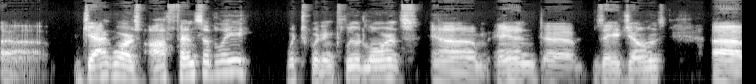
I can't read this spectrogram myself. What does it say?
uh jaguars offensively which would include lawrence um and uh zay jones uh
